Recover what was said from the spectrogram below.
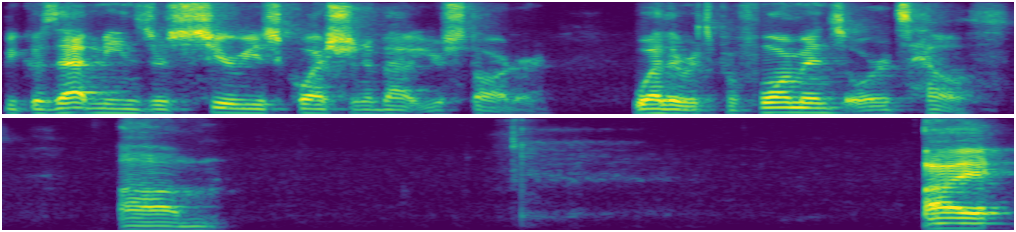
because that means there's serious question about your starter, whether it's performance or it's health. Um, I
